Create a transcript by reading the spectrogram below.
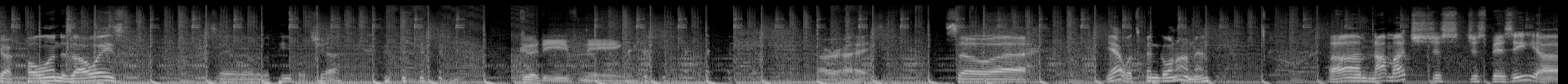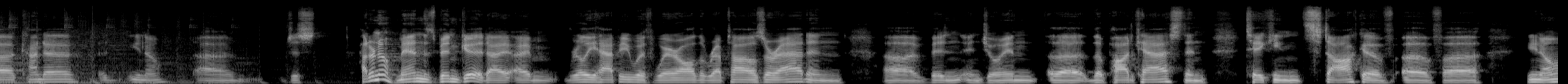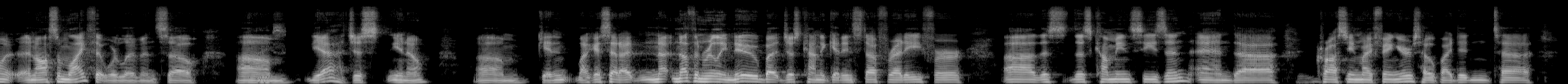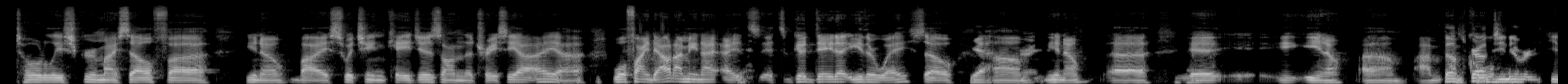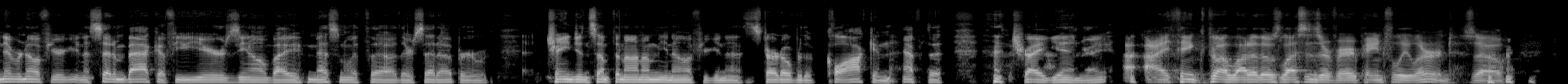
Chuck Poland, as always, say hello to the people, Chuck. Good evening. All right. So, uh, yeah, what's been going on, man? Um, not much. Just just busy. Uh, kind of, uh, you know, uh, just I don't know, man. It's been good. I, I'm really happy with where all the reptiles are at, and uh, I've been enjoying uh, the podcast and taking stock of of uh, you know an awesome life that we're living. So, um, Nice. yeah, just you know, um, getting like I said, I n- nothing really new, but just kind of getting stuff ready for uh, this this coming season and uh, crossing my fingers. Hope I didn't uh, totally screw myself. Uh, you know, by switching cages on the tracyae, uh, we'll find out. I mean, I, I it's it's good data either way. So, Yeah. um, right. you know, uh, it, you know, um, I'm, Those I'm scrubs, cool. you never, you never know if you're gonna set them back a few years, you know, by messing with uh, their setup or changing something on them. You know, if you're gonna start over the clock and have to try again, right? I, I think a lot of those lessons are very painfully learned. So,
